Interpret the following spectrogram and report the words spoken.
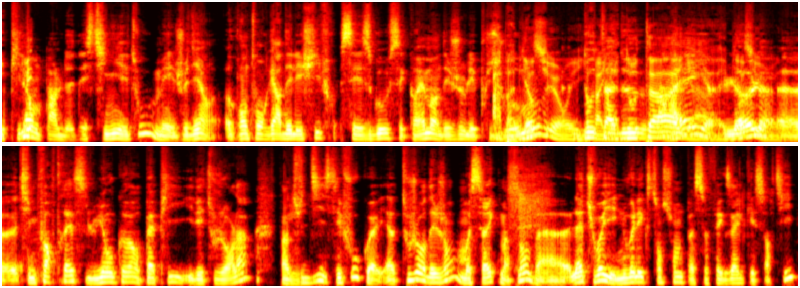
Et puis là, on parle de Destiny et tout, mais je veux dire, quand on regardait les chiffres, CS:GO, c'est quand même un des jeux les plus Ah bah, joués bien sûr, oui. Dota Enfin, il y a 2, Dota, pareil, a- LOL, sûr. euh, Team Fortress, lui encore, Papy, il est toujours là. Enfin, tu Mm. te dis, c'est fou, quoi. Il y a toujours des gens. Moi, c'est vrai que maintenant, bah, là, tu vois, il y a une nouvelle extension de Pass of Exile qui est sortie,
